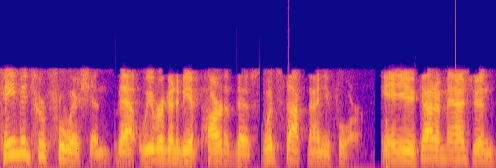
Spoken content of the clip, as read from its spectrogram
came into fruition that we were going to be a part of this Woodstock 94. And you got to imagine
